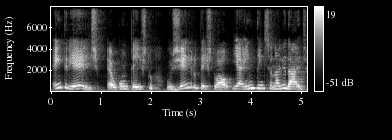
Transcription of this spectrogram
Entre eles é o contexto, o gênero textual e a intencionalidade.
